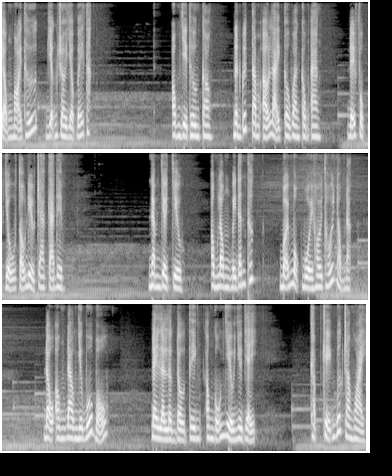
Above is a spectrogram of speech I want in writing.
vọng mọi thứ vẫn rơi vào bế tắc Ông vì thương con Nên quyết tâm ở lại cơ quan công an để phục vụ tổ điều tra cả đêm. 5 giờ chiều, ông Long bị đánh thức bởi một mùi hôi thối nồng nặc. Đầu ông đau như búa bổ. Đây là lần đầu tiên ông ngủ nhiều như vậy. Khập khiển bước ra ngoài,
